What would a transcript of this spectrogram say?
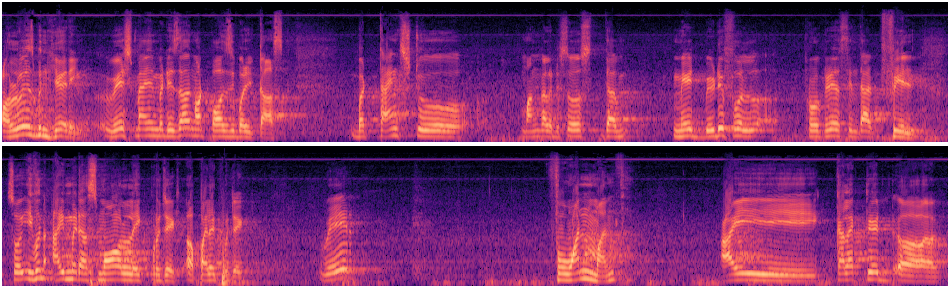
always been hearing waste management is a not possible task. But thanks to Mangala Resource, they made beautiful progress in that field. So even I made a small like project, a pilot project, where for one month I collected uh,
